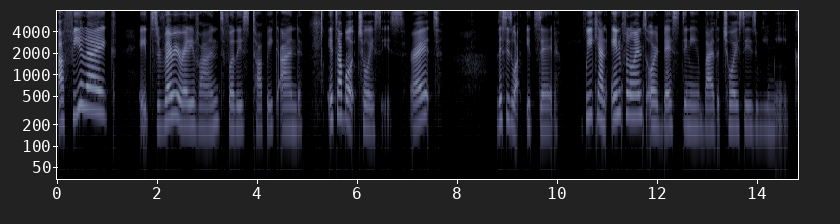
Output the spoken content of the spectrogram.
I feel like it's very relevant for this topic and it's about choices, right? This is what it said. We can influence our destiny by the choices we make.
